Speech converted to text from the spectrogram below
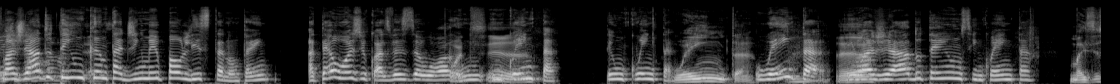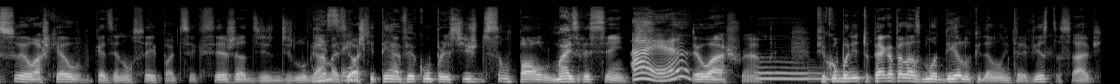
Lajeado tem um cantadinho meio paulista, não tem? Até hoje, às vezes eu Pode olho um, ser, um né? quenta. Tem um O enta. É. E Lajeado tem um 50. Mas isso eu acho que é o. Quer dizer, não sei, pode ser que seja de, de lugar, mas Recente. eu acho que tem a ver com o prestígio de São Paulo, mais recente. Ah, é? Eu acho, é. Hum. Ficou bonito. Pega pelas modelos que dão entrevista, sabe?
